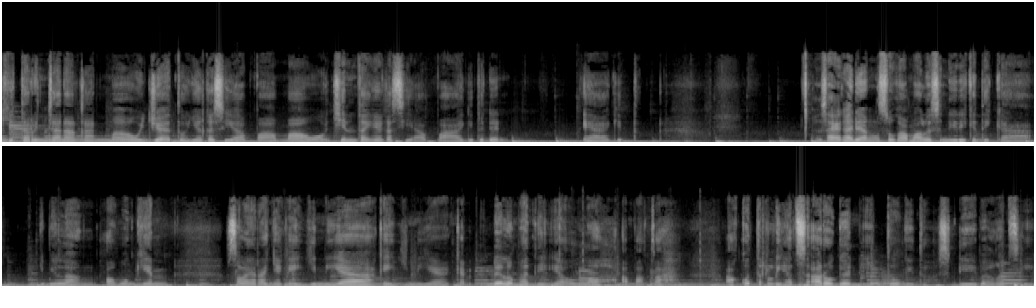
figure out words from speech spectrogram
kita rencanakan. Mau jatuhnya ke siapa mau cintanya ke siapa gitu. Dan ya gitu. Saya kadang suka malu sendiri ketika dibilang oh mungkin seleranya kayak gini ya kayak gini ya. Dalam hati ya Allah apakah aku terlihat searogan itu gitu. Sedih banget sih.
